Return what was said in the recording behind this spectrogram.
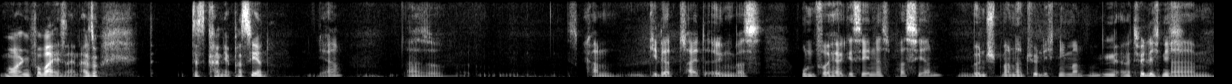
morgen vorbei sein. Also, das kann ja passieren. Ja, also es kann jederzeit irgendwas Unvorhergesehenes passieren. Wünscht man natürlich niemanden. N natürlich nicht. Ähm,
